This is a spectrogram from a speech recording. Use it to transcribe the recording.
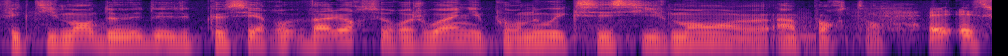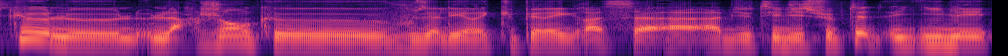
effectivement, de, que ces valeurs se rejoignent est pour nous excessivement euh, important. Est-ce que l'argent que vous allez récupérer grâce à, Beauty Disrupted, il est,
